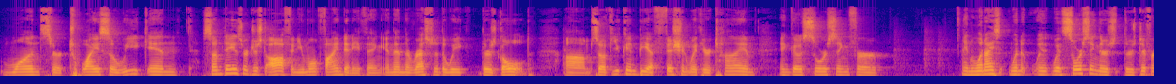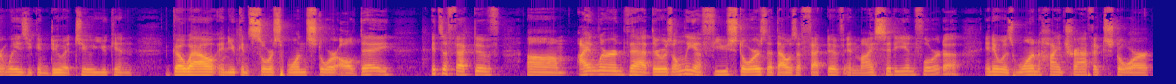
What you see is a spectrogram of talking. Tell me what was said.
once or twice a week and some days are just off and you won't find anything and then the rest of the week there's gold um, so if you can be efficient with your time and go sourcing for and when i when, with sourcing there's there's different ways you can do it too you can go out and you can source one store all day it's effective um, i learned that there was only a few stores that that was effective in my city in florida and it was one high traffic store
